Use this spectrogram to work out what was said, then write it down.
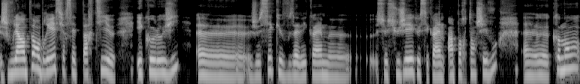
je voulais un peu embrayer sur cette partie écologie. je sais que vous avez quand même ce sujet, que c'est quand même important chez vous. comment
